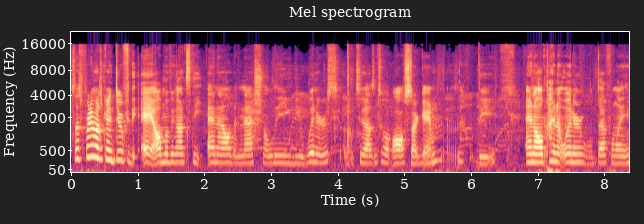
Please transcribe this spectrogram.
so that's pretty much going to do it for the AL. Moving on to the NL, the National League, the winners of the 2012 All-Star Game. And the NL pennant winner will definitely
